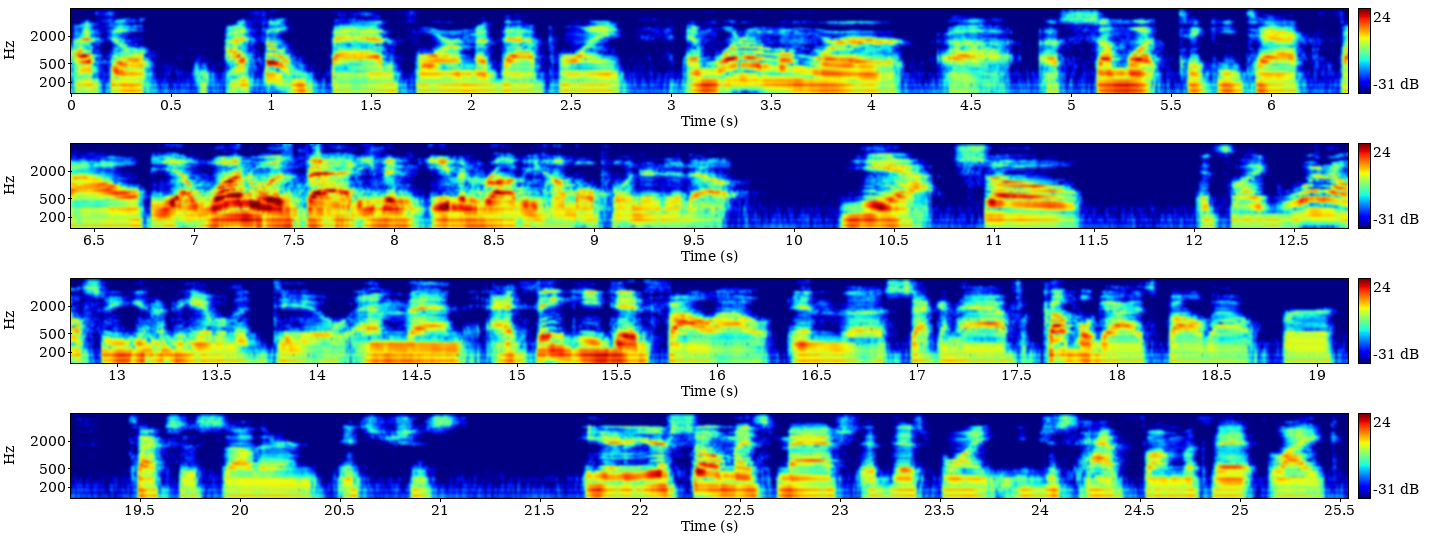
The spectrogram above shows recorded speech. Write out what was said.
I feel I felt bad for him at that point. and one of them were uh, a somewhat ticky tack foul. Yeah, one was bad. Even even Robbie Hummel pointed it out. Yeah, so it's like, what else are you going to be able to do? And then I think he did foul out in the second half. A couple guys fouled out for Texas Southern. It's just you're you're so mismatched at this point. You just have fun with it. Like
